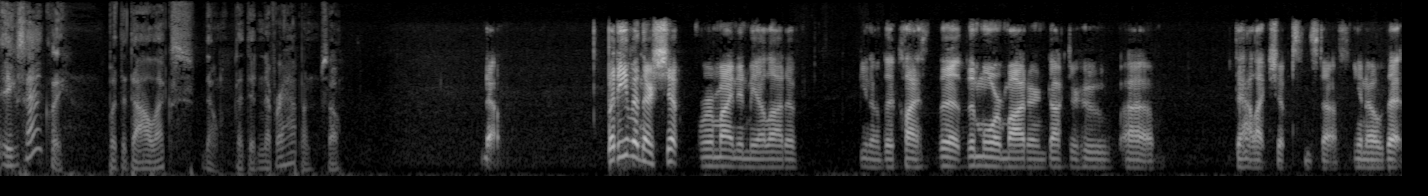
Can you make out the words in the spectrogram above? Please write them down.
Exactly. But the Daleks, no, that didn't ever happen. So No. But even their ship reminded me a lot of, you know, the class, the the more modern Doctor Who um, Dalek ships and stuff. You know that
